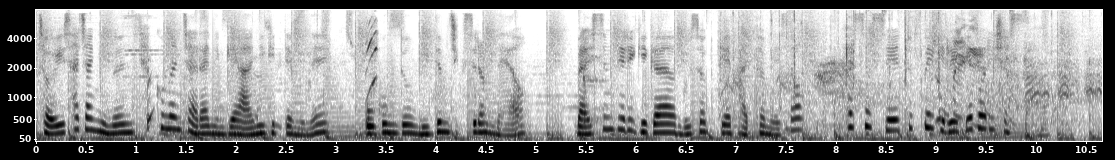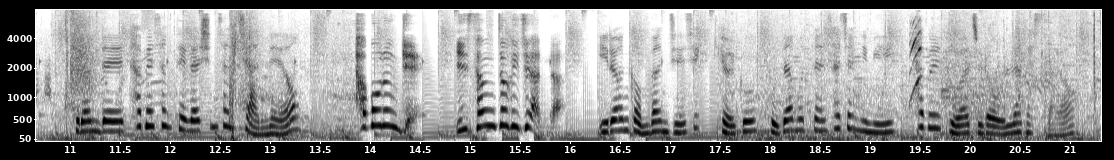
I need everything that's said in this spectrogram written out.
저희 사장님은 새콤한 잘하는 게 아니기 때문에 50도 믿음직스럽네요. 말씀드리기가 무섭게 바텀에서 카소스의 뚝배기를 깨버리셨어요. 그런데 탑의 상태가 심상치 않네요. 타보는 게 이상적이지 않나. 이런 건방진 색 결국 보다 못한 사장님이 탑을 도와주러 올라갔어요.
